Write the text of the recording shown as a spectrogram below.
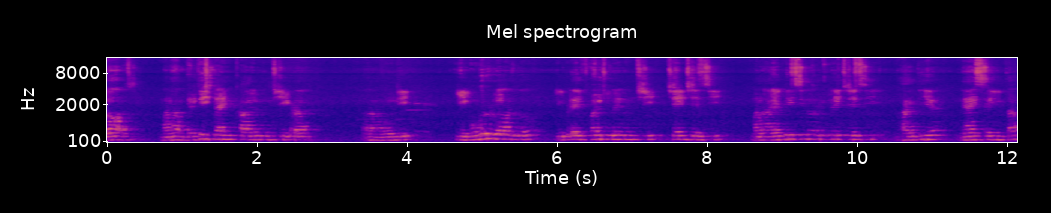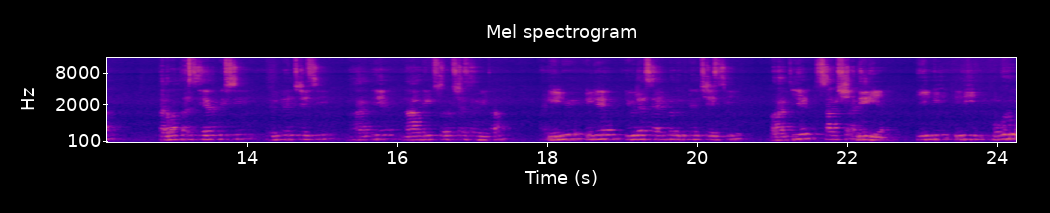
లాస్ మన బ్రిటిష్ టైం కాలం నుంచి ఇక్కడ ఉంది ఈ ముగ్గురు లాలో ఇప్పుడే ఫస్ట్ జూలై నుంచి చేంజ్ చేసి మన ఐపీసీలో రిప్లేస్ చేసి భారతీయ న్యాయ సంహిత తర్వాత సిఆర్పిసి రిప్లేస్ చేసి భారతీయ నాగరిక సురక్ష సంహిత ఇండియన్ యూఎస్ యాక్ట్లో రిప్లేస్ చేసి భారతీయ సాక్ష్య అధినియం ఇది ఇది ముగ్గురు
